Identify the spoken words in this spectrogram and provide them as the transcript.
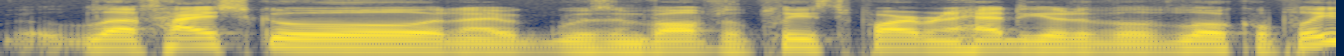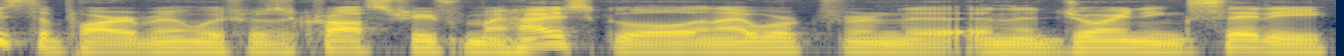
left high school and I was involved with the police department, I had to go to the local police department, which was across the street from my high school, and I worked for an, an adjoining city.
